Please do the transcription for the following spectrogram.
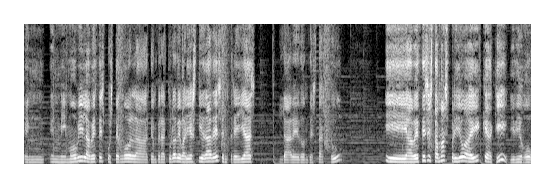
en, mi móvil a veces pues tengo la temperatura de varias ciudades, entre ellas la de donde estás tú, y a veces está más frío ahí que aquí. Y digo,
